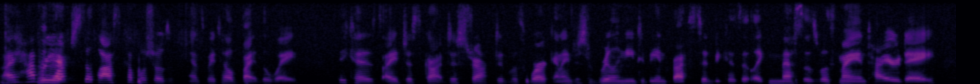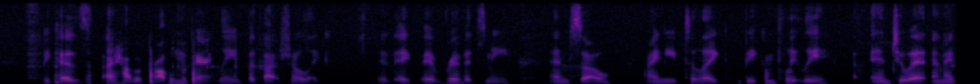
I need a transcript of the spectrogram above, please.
I haven't rea- watched the last couple shows of Handmaid's Tale, by the way, because I just got distracted with work and I just really need to be invested because it like messes with my entire day because I have a problem apparently. But that show like it, it, it rivets me, and so I need to like be completely into it, and I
